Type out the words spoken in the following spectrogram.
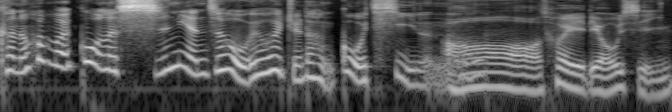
可能会不会过了十年之后，我又会觉得很过气了呢？哦，退流行。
